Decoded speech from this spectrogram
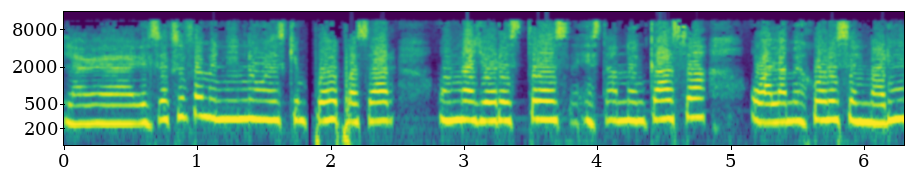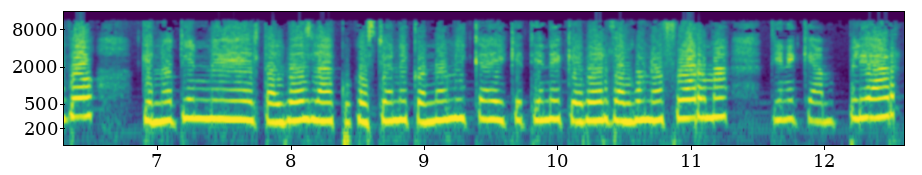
el sexo femenino es quien puede pasar un mayor estrés estando en casa o a lo mejor es el marido que no tiene tal vez la cuestión económica y que tiene que ver de alguna forma, tiene que ampliar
